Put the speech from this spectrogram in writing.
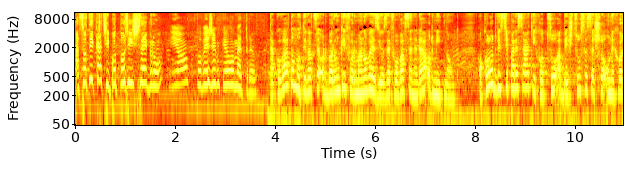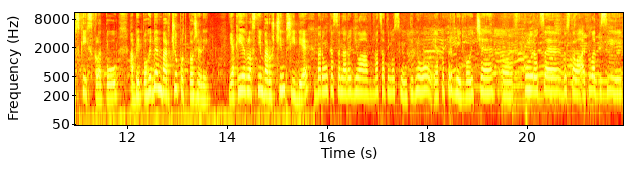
A co ty, Kači, podpoříš ségru? Jo, poběžím kilometr. Takováto motivace od barunky Formanové z Josefova se nedá odmítnout. Okolo 250 chodců a běžců se sešlo u nechorských sklepů, aby pohybem Barču podpořili. Jaký je vlastně Baruščin příběh? Barunka se narodila v 28. týdnu jako první dvojče. V půl roce dostala epilepsii,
